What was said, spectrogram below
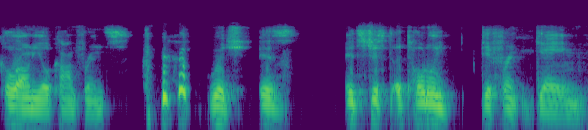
Colonial Conference, which is it's just a totally different game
